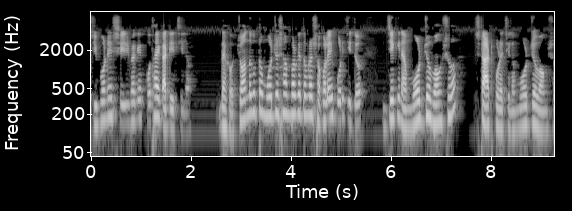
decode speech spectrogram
জীবনের শেষ ভাগে কোথায় কাটিয়েছিল? দেখো, চন্দ্রগুপ্ত মৌর্য সম্পর্কে তোমরা সকলেই পরিচিত যে কিনা মৌর্য বংশ স্টার্ট করেছিল, মৌর্য বংশ।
